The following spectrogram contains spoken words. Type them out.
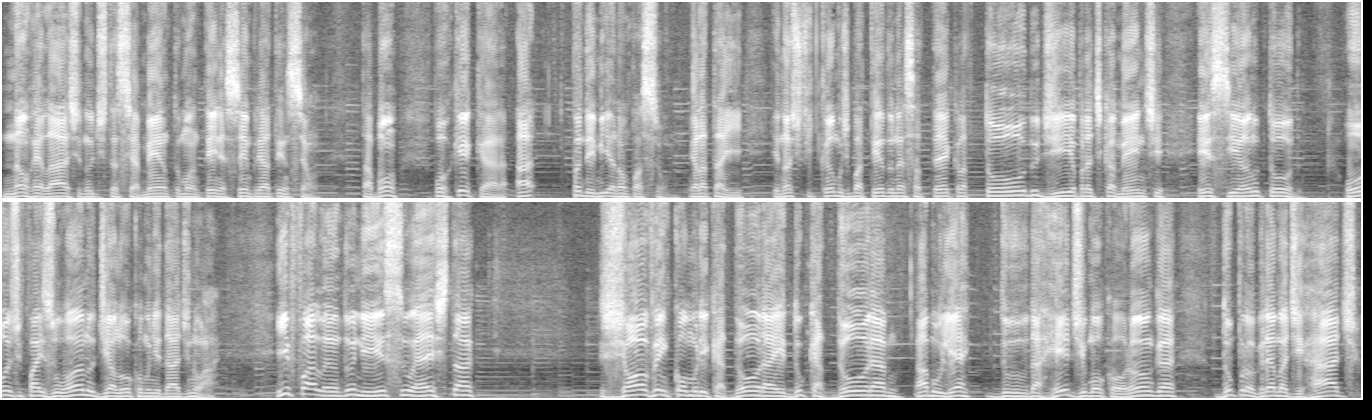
não relaxe no distanciamento, mantenha sempre a atenção, tá bom? Porque, cara, a pandemia não passou, ela tá aí. E nós ficamos batendo nessa tecla todo dia, praticamente, esse ano todo. Hoje faz o ano de Alô Comunidade no Ar. E falando nisso, esta jovem comunicadora, educadora, a mulher do, da Rede Mocoronga, do programa de rádio,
